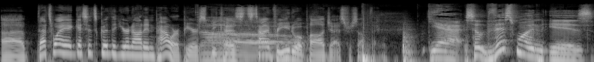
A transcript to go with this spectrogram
Uh, that's why I guess it's good that you're not in power, Pierce, because it's time for you to apologize for something. Yeah. So this one is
